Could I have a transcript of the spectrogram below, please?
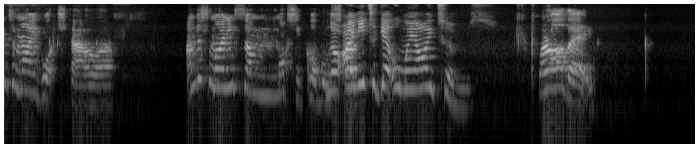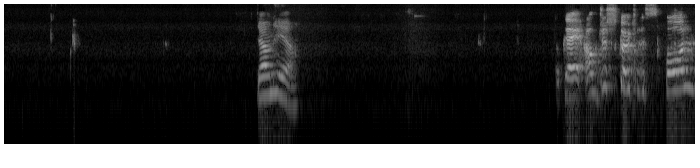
into my watchtower. I'm just mining some mossy cobblestone. no, I need to get all my items. Where are they? Down here. Okay, I'll just go to the spawn.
